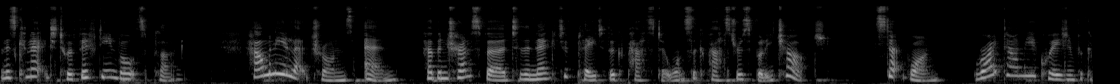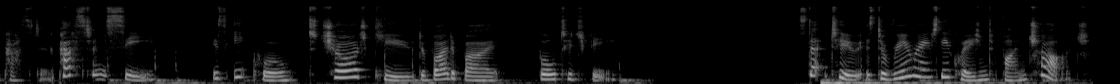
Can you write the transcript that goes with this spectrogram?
and is connected to a 15 volt supply. How many electrons, N, have been transferred to the negative plate of the capacitor once the capacitor is fully charged? Step 1. Write down the equation for capacitance. Capacitance C is equal to charge Q divided by voltage V. Step 2 is to rearrange the equation to find charge.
